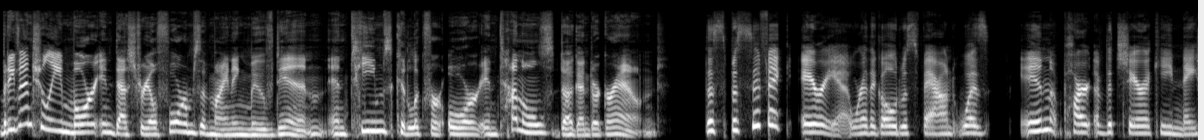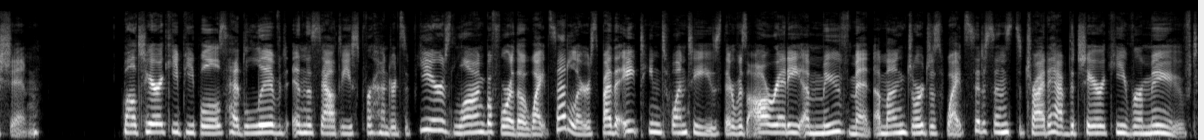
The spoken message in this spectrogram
But eventually, more industrial forms of mining moved in, and teams could look for ore in tunnels dug underground. The specific area where the gold was found was in part of the Cherokee Nation. While Cherokee peoples had lived in the Southeast for hundreds of years, long before the white settlers, by the 1820s, there was already a movement among Georgia's white citizens to try to have the Cherokee removed.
